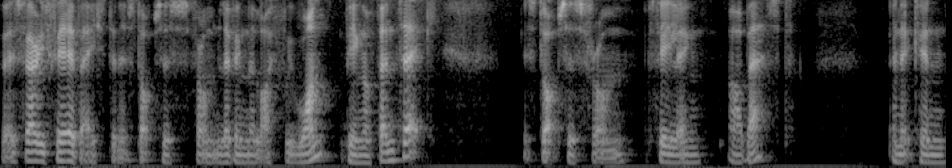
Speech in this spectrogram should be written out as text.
but it's very fear based and it stops us from living the life we want, being authentic. It stops us from feeling our best, and it can,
